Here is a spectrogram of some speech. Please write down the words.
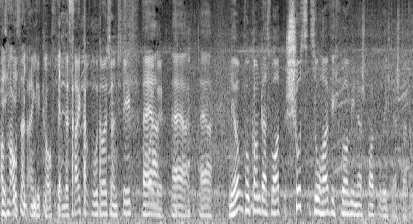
aus dem Ausland eingekauft werden. Das zeigt doch, wo Deutschland steht. Ja, ja, ja, ja, ja, ja. Nirgendwo kommt das Wort Schuss so häufig vor wie in der Sportberichterstattung.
